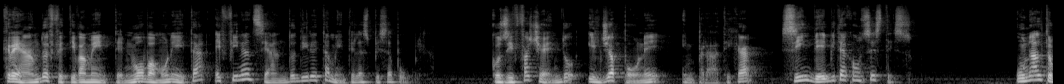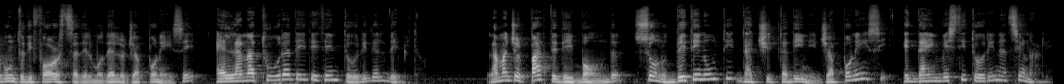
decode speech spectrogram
creando effettivamente nuova moneta e finanziando direttamente la spesa pubblica. Così facendo, il Giappone, in pratica, si indebita con se stesso. Un altro punto di forza del modello giapponese è la natura dei detentori del debito. La maggior parte dei bond sono detenuti da cittadini giapponesi e da investitori nazionali.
